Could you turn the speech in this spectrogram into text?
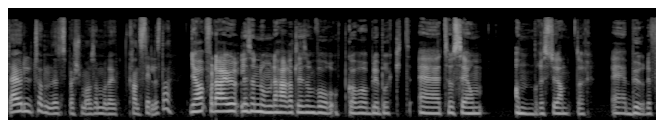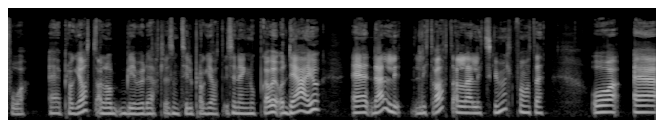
Det er jo sånne spørsmål som kan stilles, da. Ja, for det er jo liksom noe med det her at liksom våre oppgaver blir brukt eh, til å se om andre studenter eh, burde få eh, plagiat, eller bli vurdert liksom, til plagiat i sine egne oppgaver. Og det er jo eh, det er litt, litt, rart, eller litt skummelt, på en måte. Og eh,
